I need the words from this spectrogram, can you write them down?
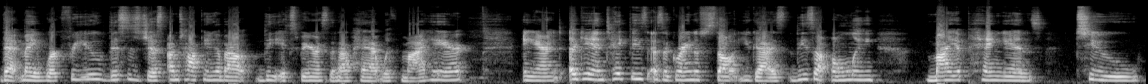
that may work for you. This is just, I'm talking about the experience that I've had with my hair. And again, take these as a grain of salt, you guys. These are only my opinions to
